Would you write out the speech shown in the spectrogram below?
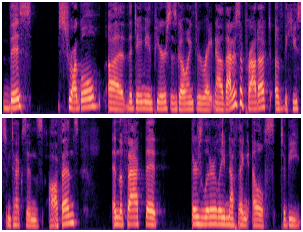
this struggle uh, that Dameon Pierce is going through right now, that is a product of the Houston Texans offense and the fact that there's literally nothing else to be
